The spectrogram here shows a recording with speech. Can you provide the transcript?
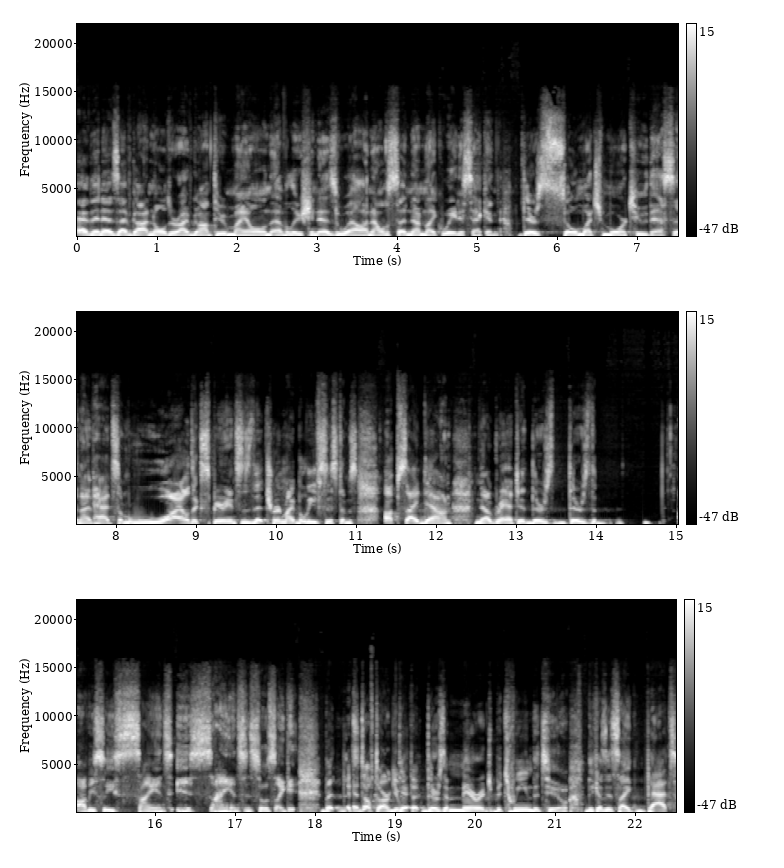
and then as I've gotten older, I've gone through my own evolution as well. And all of a sudden I'm like, wait a second, there's so much more to this. And I've had some wild experiences that turn my belief systems upside down. Now, granted, there's there's the obviously science is science and so it's like but It's tough to argue with it. there's a marriage between the two because it's like that's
